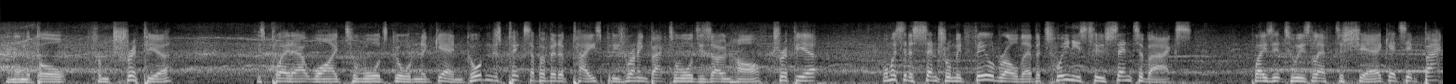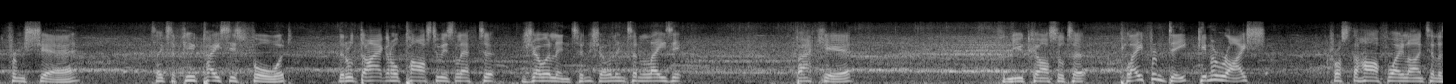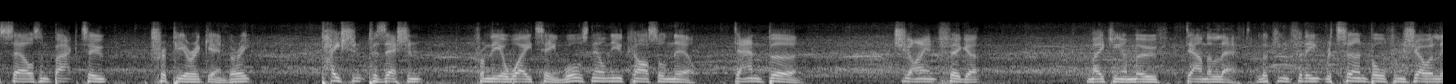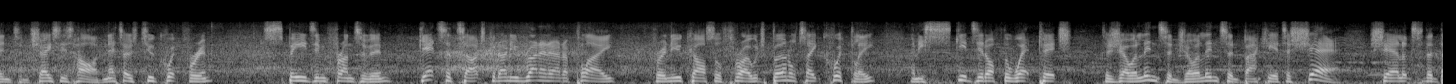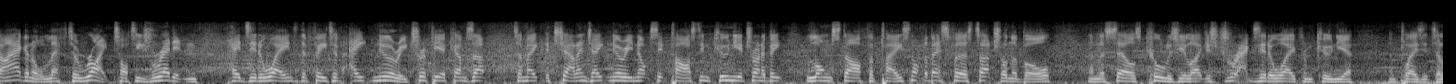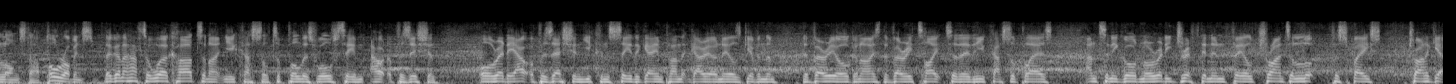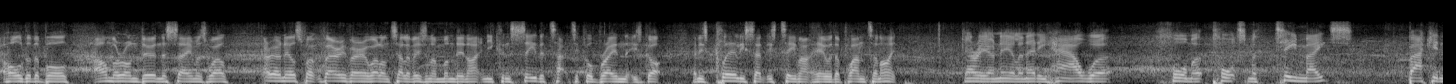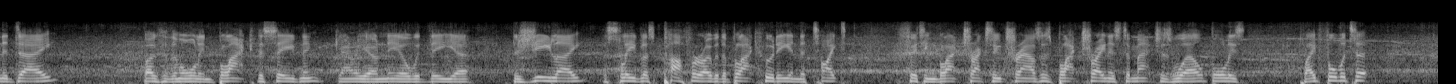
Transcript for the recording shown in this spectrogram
And then the ball from Trippier is played out wide towards Gordon again. Gordon just picks up a bit of pace, but he's running back towards his own half. Trippier almost in a central midfield role there between his two centre backs. Plays it to his left to Schär, gets it back from Schär, Takes a few paces forward. Little diagonal pass to his left to Joelinton. Joe Linton lays it back here for Newcastle to play from deep. Guimaraes across the halfway line to Lascelles and back to Trippier again. Very patient possession from the away team. Wolves nil, Newcastle nil. Dan Burn, giant figure, making a move down the left, looking for the return ball from Joelinton. Chases hard. Neto's too quick for him. Speeds in front of him. Gets a touch. Can only run it out of play for a Newcastle throw, which Burn will take quickly, and he skids it off the wet pitch to Joelinton. Joa Linton back here to Schär. Schär looks for the diagonal left to right. Toti's read it and heads it away into the feet of Aït-Nouri. Trippier comes up to make the challenge. Aït-Nouri knocks it past him. Cunha trying to beat Longstaff for pace. Not the best first touch on the ball. And Lascelles, cool as you like, just drags it away from Cunha and plays it to Longstaff. Paul Robinson. They're going to have to work hard tonight, Newcastle, to pull this Wolves team out of position. Already out of possession, you can see the game plan that Gary O'Neill's given them. They're very organised, they're very tight to the Newcastle players. Anthony Gordon already drifting in field, trying to look for space, trying to get hold of the ball. Almiron doing the same as well. Gary O'Neill spoke very, very well on television on Monday night, and you can see the tactical brain that he's got, and he's clearly sent his team out here with a plan tonight. Gary O'Neill and Eddie Howe were former Portsmouth teammates back in the day. Both of them all in black this evening. Gary O'Neill with the uh, the gilet, the sleeveless puffer over the black hoodie and the tight fitting black tracksuit trousers, black trainers to match as well. Ball is played forward to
